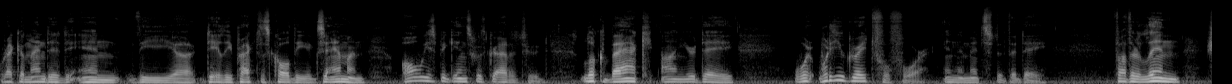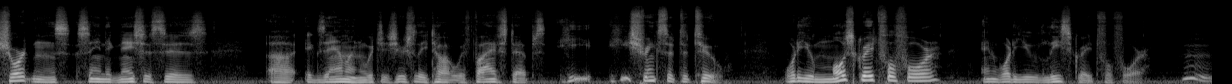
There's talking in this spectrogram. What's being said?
recommended in the uh, daily practice called the Examen always begins with gratitude. Look back on your day. What, what are you grateful for in the midst of the day? Father Linn shortens St. Ignatius's uh, Examen, which is usually taught with five steps. He, he shrinks it to two. What are you most grateful for, and what are you least grateful for? Hmm.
